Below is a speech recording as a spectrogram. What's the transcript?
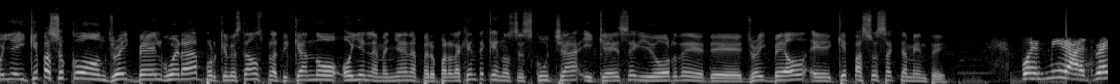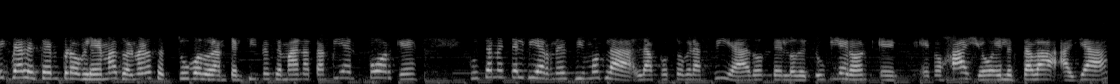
Oye, ¿y qué pasó con Drake Bell, güera? Porque lo estamos platicando hoy en la mañana, pero para la gente que nos escucha y que es seguidor de, de Drake Bell, eh, ¿qué pasó exactamente? Pues mira, Drake Bell está en problemas, o al menos estuvo durante el fin de semana también, porque justamente el viernes vimos la, la fotografía donde lo detuvieron en, en Ohio, él estaba allá,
